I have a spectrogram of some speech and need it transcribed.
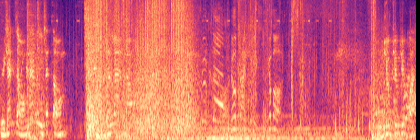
อยู่ชั้นสองนะอยู่ชั้นสองชั้นล่างเรา No time for this. Come on. ชุบชุบชุบก่อน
